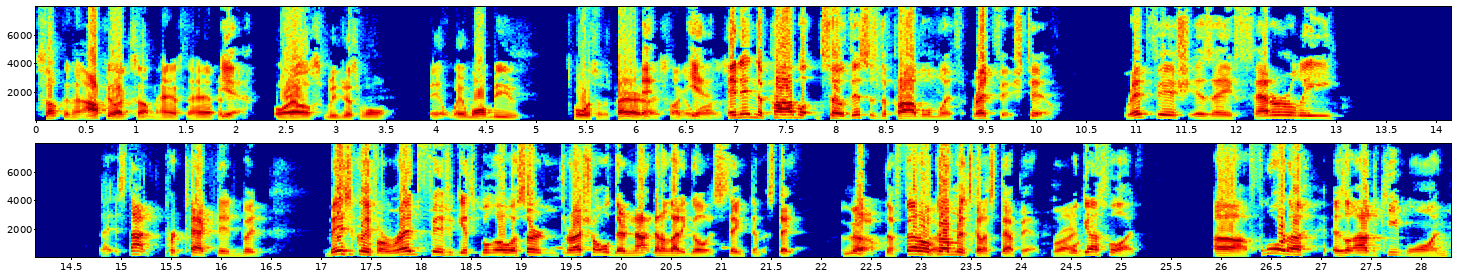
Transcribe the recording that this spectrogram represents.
something. I feel like something has to happen, yeah, or else we just won't. It, it won't be sportsman's paradise like it yeah. was. And then the problem. So this is the problem with redfish too. Redfish is a federally. It's not protected, but basically, if a redfish gets below a certain threshold, they're not going to let it go extinct in a state. no, The federal No. government's going to step in. Right. Well, guess what? Uh, Florida is allowed to keep one,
